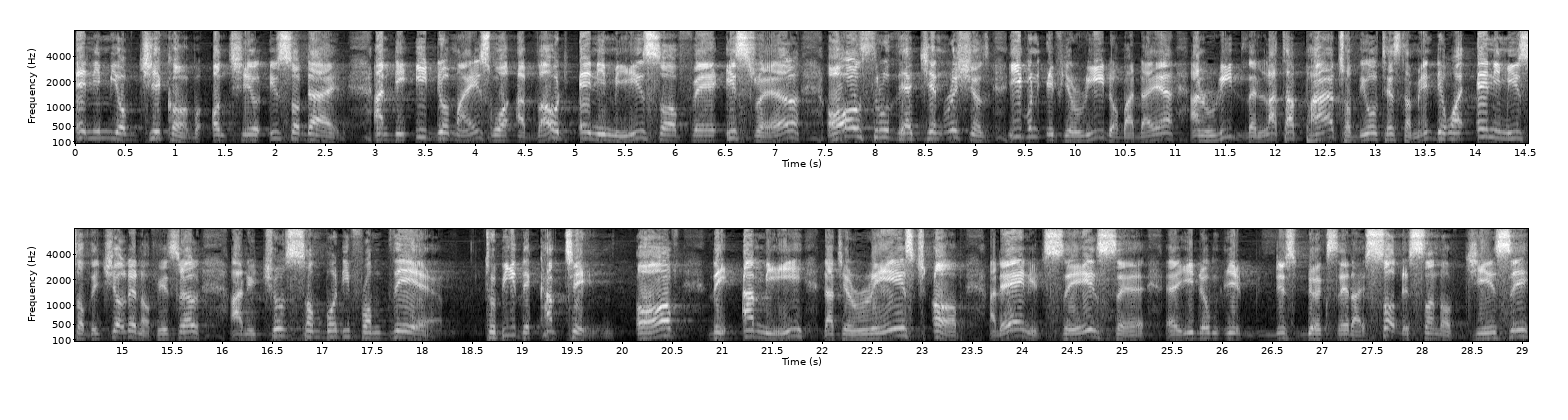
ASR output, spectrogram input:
enemy of Jacob until Esau died. And the Edomites were avowed enemies of uh, Israel all through their generations. Even if you read Obadiah and read the latter part of the Old Testament, they were enemies of the children of Israel. And he chose somebody from there to be the captain of the army that he raised up. And then it says, uh, uh, Edom, this Doeg said, I saw the son of Jesse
